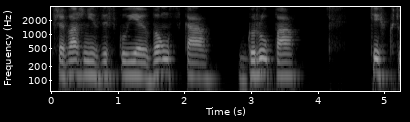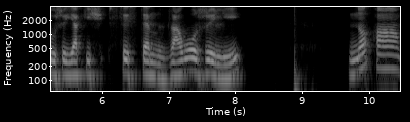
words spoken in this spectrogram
Przeważnie zyskuje wąska grupa tych, którzy jakiś system założyli, no a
